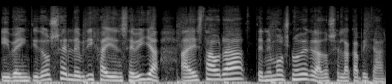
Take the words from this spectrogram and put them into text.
y 22 en Lebrija y en Sevilla. A esta hora tenemos 9 grados en la capital.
